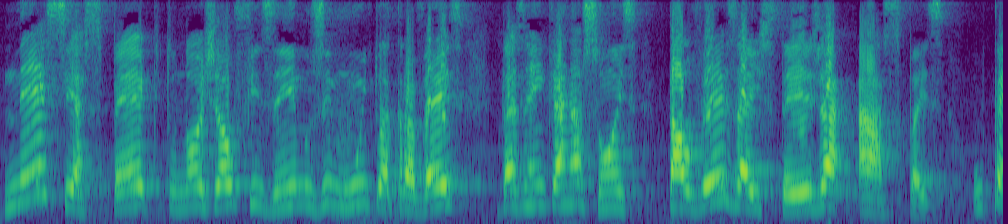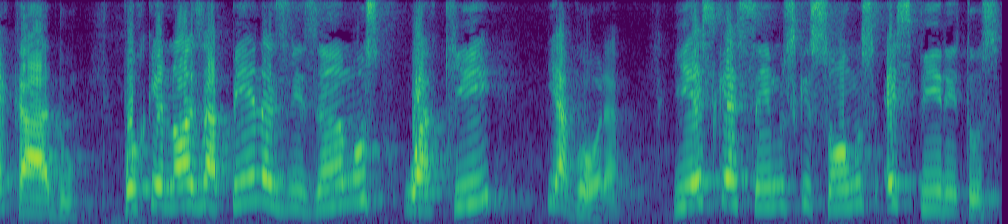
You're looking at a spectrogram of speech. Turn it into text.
Nesse aspecto, nós já o fizemos e muito através das reencarnações. Talvez aí esteja, aspas, o pecado porque nós apenas visamos o aqui e agora. E esquecemos que somos espíritos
